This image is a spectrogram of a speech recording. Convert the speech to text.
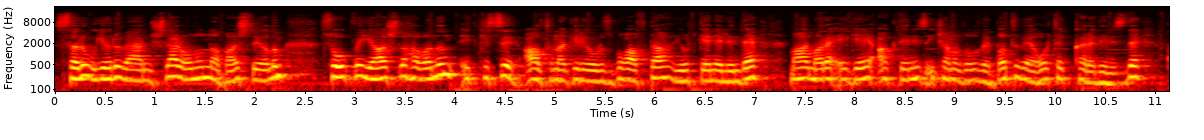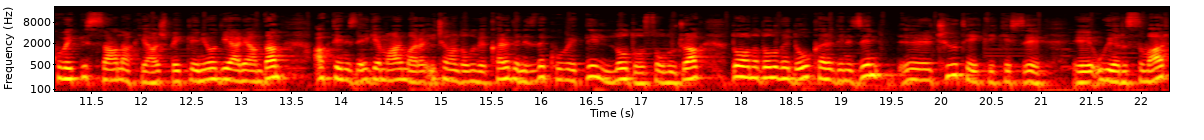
sarı uyarı vermişler. Onunla başlayalım. Soğuk ve yağışlı havanın etkisi altına giriyoruz bu hafta yurt genelinde. Marmara, Ege, Akdeniz, İç Anadolu ve Batı ve Orta Karadeniz'de kuvvetli sağanak yağış bekleniyor. Diğer yandan Akdeniz, Ege, Marmara, İç Anadolu ve Karadeniz'de kuvvetli lodos olacak. Doğu Anadolu ve Doğu Karadeniz'in e, çığ tehlikesi e, uyarısı var.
